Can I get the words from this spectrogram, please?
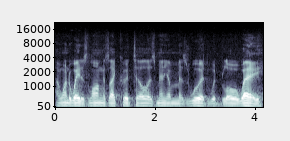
I wanted to wait as long as I could till as many of them as would would blow away.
